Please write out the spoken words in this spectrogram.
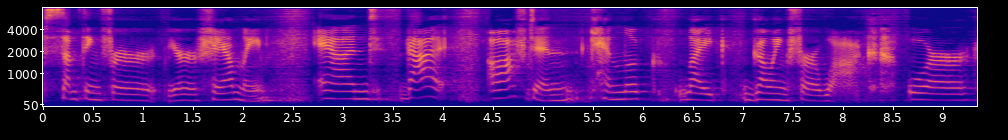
something for your family. And that often can look like going for a walk or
